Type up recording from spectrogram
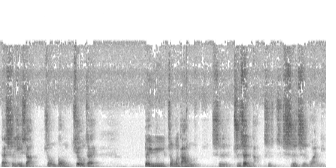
但实际上，中共就在对于中国大陆是执政党，是实质管理。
